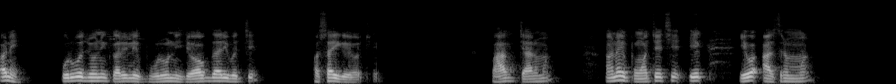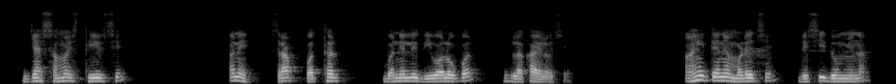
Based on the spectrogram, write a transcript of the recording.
અને પૂર્વજોની કરેલી ભૂલોની જવાબદારી વચ્ચે ફસાઈ ગયો છે. ભાગ ચારમાં અનય પહોંચે છે એક એવા આશ્રમમાં જ્યાં સમય સ્થિર છે અને શ્રાપ પથ્થર બનેલી દિવાલો પર લખાયેલો છે. અહીં તેને મળે છે ઋષિ દોમ્યના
